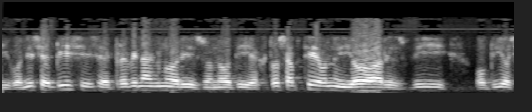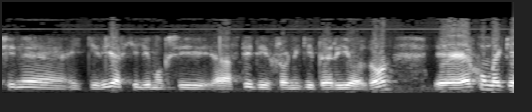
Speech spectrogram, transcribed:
οι γονείς επίσης ε, πρέπει να γνωρίζουν ότι εκτός αυτών ο RSV, ο οποίος είναι η κυρίαρχη λίμωξη αυτή τη χρονική περίοδο, ε, έχουμε και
